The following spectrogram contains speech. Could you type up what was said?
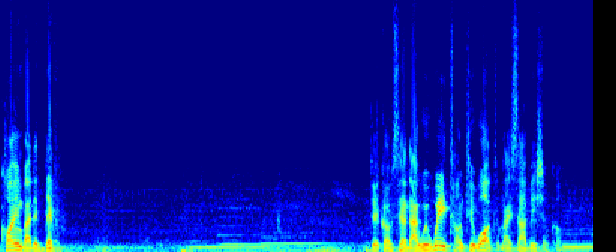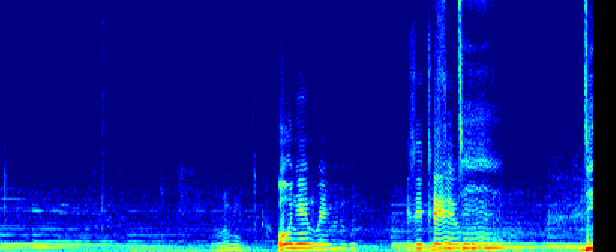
Coined by the devil. Jacob said, I will wait until what? My salvation comes. Onye nwe m izite dị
